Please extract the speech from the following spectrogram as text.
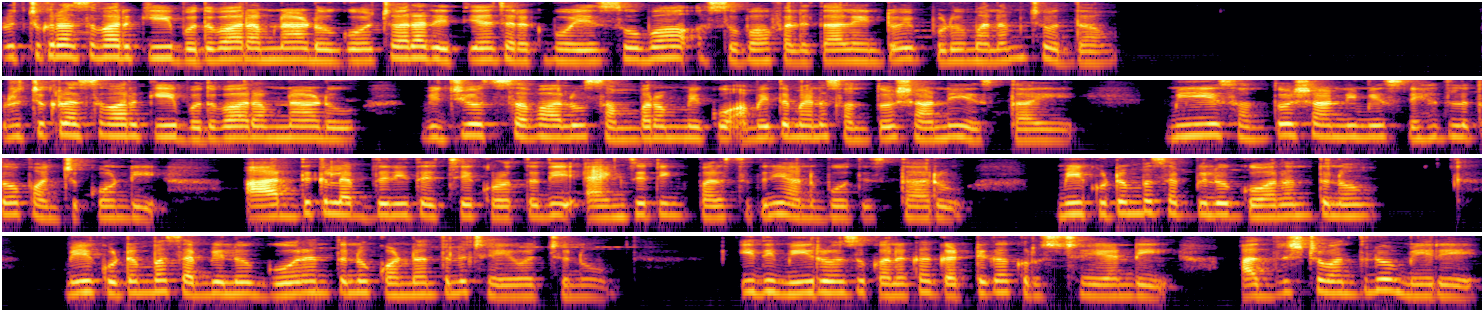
వృశ్చిక రాశి వారికి బుధవారం నాడు గోచార రీత్యా జరగబోయే శుభ అశుభ ఫలితాలేంటో ఇప్పుడు మనం చూద్దాం. వృశ్చిక రాశి వారికి బుధవారం నాడు విజయోత్సవాలు సంబరం మీకు అమితమైన సంతోషాన్ని ఇస్తాయి. మీ సంతోషాన్ని మీ స్నేహితులతో పంచుకోండి. ఆర్థిక లబ్ధిని తెచ్చే క్రొత్తది యాంగ్జైటింగ్ పరిస్థితిని అనుభూతిస్తారు. మీ కుటుంబ సభ్యులు గోరంతును మీ కుటుంబ సభ్యులు గోరంతును కొండంతులు చేయవచ్చును. ఇది మీ రోజు కనుక గట్టిగా కృషి చేయండి. అదృష్టవంతులు మీరే.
